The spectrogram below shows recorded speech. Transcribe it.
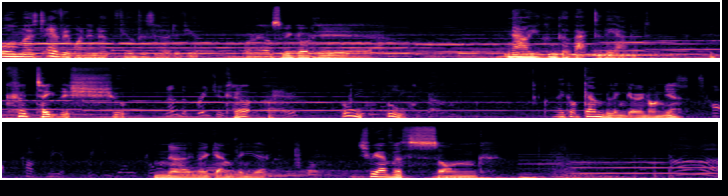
Almost everyone in Oakfield has heard of you. What else we got here? Now you can go back to the abbot. We could take this short. Now the bridge Cut. Ooh, ooh. They got gambling going on, yeah? This top cost me a pretty gold coin. No, no gambling yet. Should we have a song? Ah.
